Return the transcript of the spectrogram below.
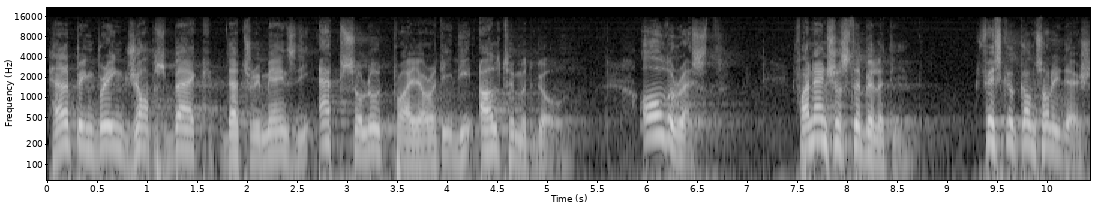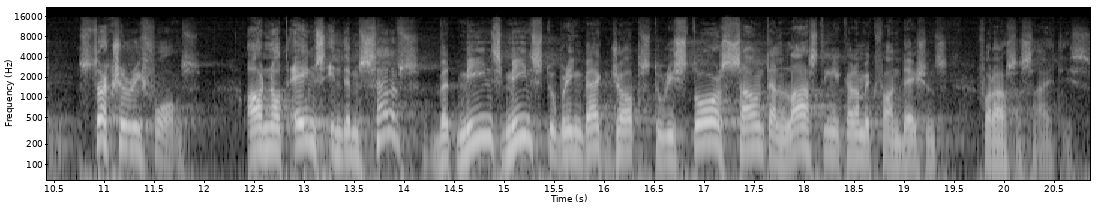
helping bring jobs back, that remains the absolute priority, the ultimate goal. All the rest, financial stability, fiscal consolidation, structural reforms, are not aims in themselves, but means, means to bring back jobs, to restore sound and lasting economic foundations for our societies.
